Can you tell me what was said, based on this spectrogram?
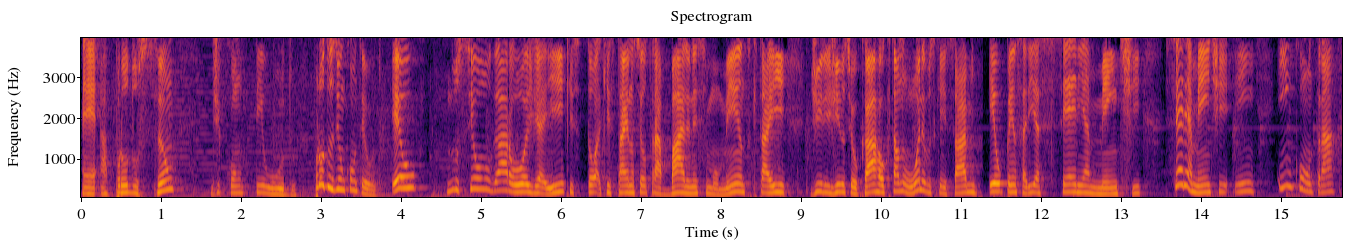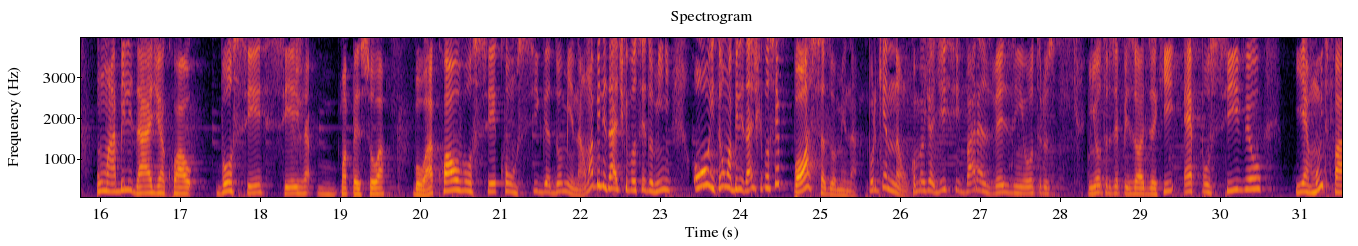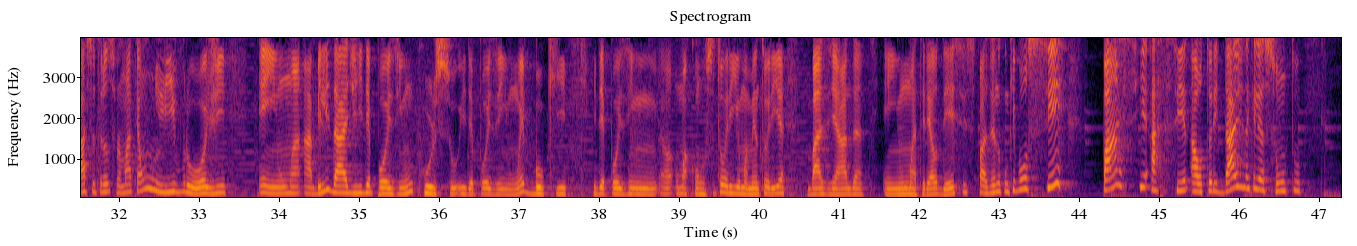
é a produção de conteúdo. Produzir um conteúdo. Eu, no seu lugar hoje aí, que, estou, que está aí no seu trabalho nesse momento, que está aí dirigindo seu carro, ou que está no ônibus, quem sabe, eu pensaria seriamente, seriamente em encontrar uma habilidade a qual você seja uma pessoa boa, a qual você consiga dominar. Uma habilidade que você domine, ou então uma habilidade que você possa dominar. Por que não? Como eu já disse várias vezes em outros, em outros episódios aqui, é possível e é muito fácil transformar até um livro hoje em uma habilidade e depois em um curso e depois em um e-book e depois em ah, uma consultoria, uma mentoria baseada em um material desses, fazendo com que você passe a ser a autoridade naquele assunto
